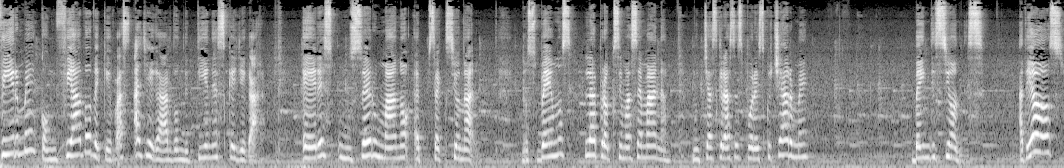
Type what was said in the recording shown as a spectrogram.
firme, confiado de que vas a llegar donde tienes que llegar. Eres un ser humano excepcional. Nos vemos la próxima semana. Muchas gracias por escucharme. Bendiciones. Adiós.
